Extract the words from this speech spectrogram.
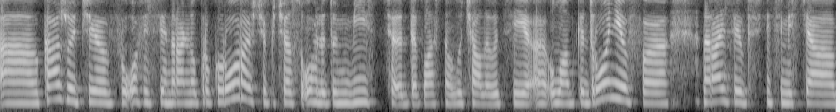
Е, Кажуть в офісі генерального прокурора, що під час огляду місць, де власне влучали оці е, уламки дронів, е, наразі всі ці місця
